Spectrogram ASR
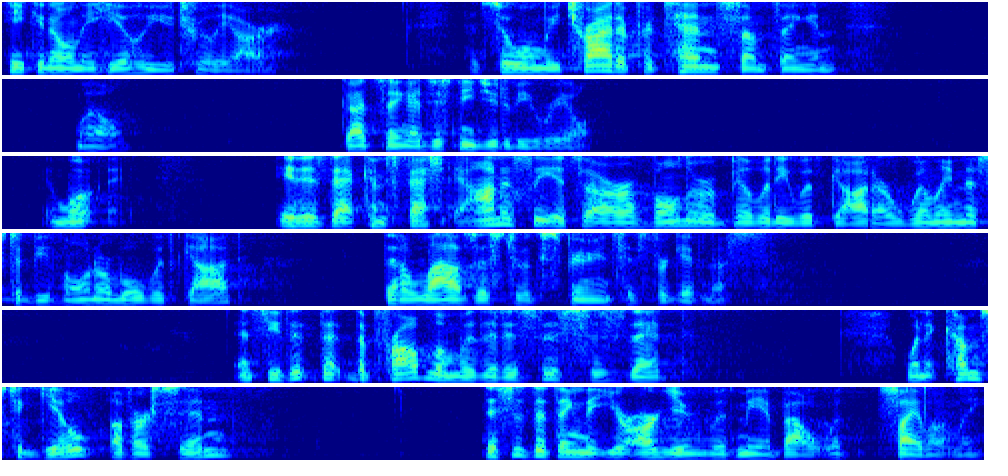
He can only heal who you truly are. And so when we try to pretend something, and, well, God's saying, I just need you to be real. And, what, It is that confession. Honestly, it's our vulnerability with God, our willingness to be vulnerable with God, that allows us to experience His forgiveness. And see, that, the problem with it is this is that when it comes to guilt of our sin, this is the thing that you're arguing with me about with, silently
